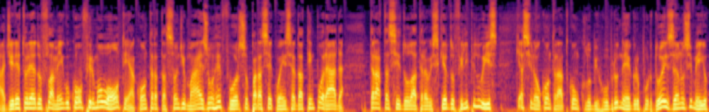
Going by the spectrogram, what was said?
a diretoria do Flamengo confirmou ontem a contratação de mais um reforço para a sequência da temporada. Trata-se do lateral esquerdo Felipe Luiz, que assinou contrato com o clube rubro-negro por dois anos e meio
